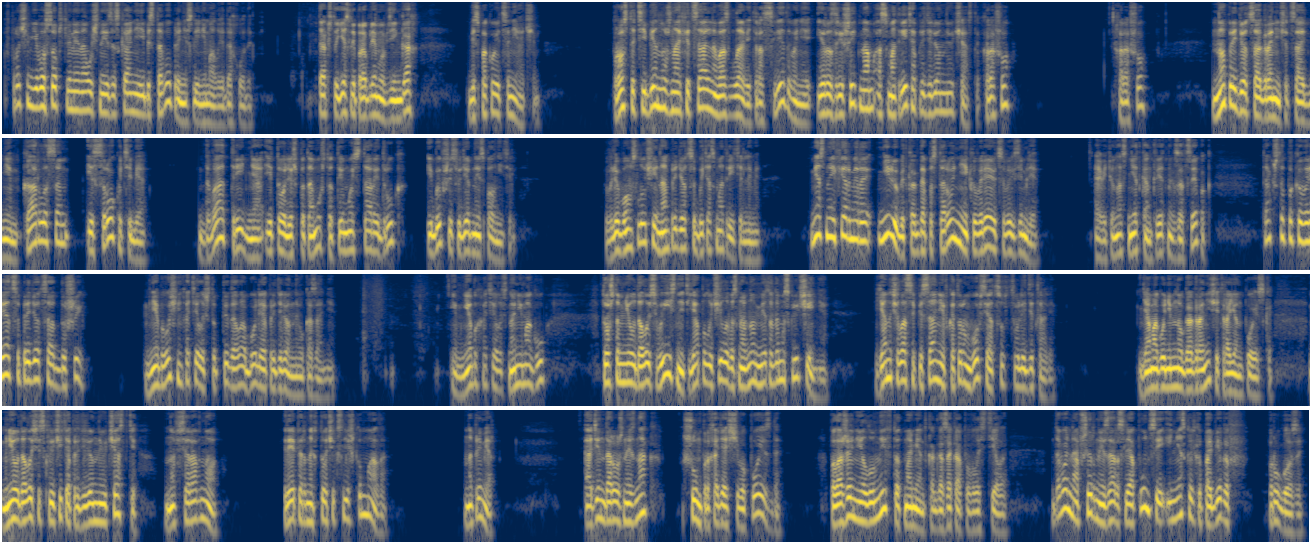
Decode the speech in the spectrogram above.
Впрочем, его собственные научные изыскания и без того принесли немалые доходы. Так что если проблема в деньгах, беспокоиться не о чем. Просто тебе нужно официально возглавить расследование и разрешить нам осмотреть определенный участок, хорошо? Хорошо. Но придется ограничиться одним Карлосом, и срок у тебя два-три дня, и то лишь потому, что ты мой старый друг и бывший судебный исполнитель. В любом случае нам придется быть осмотрительными. Местные фермеры не любят, когда посторонние ковыряются в их земле. А ведь у нас нет конкретных зацепок, так что поковыряться придется от души. Мне бы очень хотелось, чтобы ты дала более определенные указания. И мне бы хотелось, но не могу. То, что мне удалось выяснить, я получила в основном методом исключения. Я начала с описания, в котором вовсе отсутствовали детали. Я могу немного ограничить район поиска. Мне удалось исключить определенные участки, но все равно реперных точек слишком мало. Например, один дорожный знак, шум проходящего поезда, положение Луны в тот момент, когда закапывалось тело, довольно обширные заросли опунции и несколько побегов ругозы.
